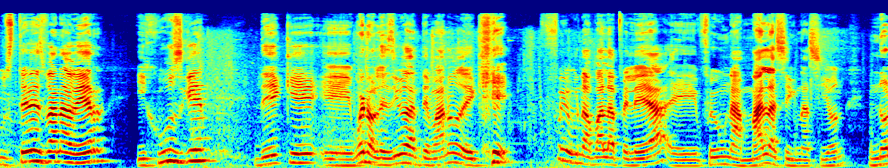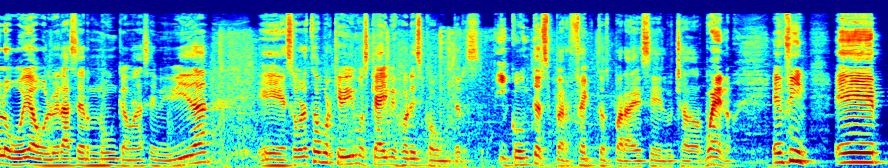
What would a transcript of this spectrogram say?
ustedes van a ver y juzguen de que, eh, bueno, les digo de antemano de que fue una mala pelea, eh, fue una mala asignación, no lo voy a volver a hacer nunca más en mi vida. Eh, sobre todo porque vimos que hay mejores counters y counters perfectos para ese luchador. Bueno, en fin, eh,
